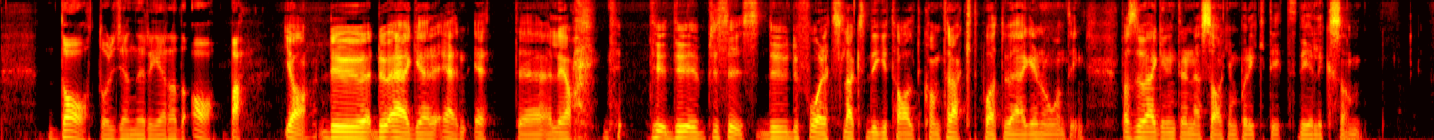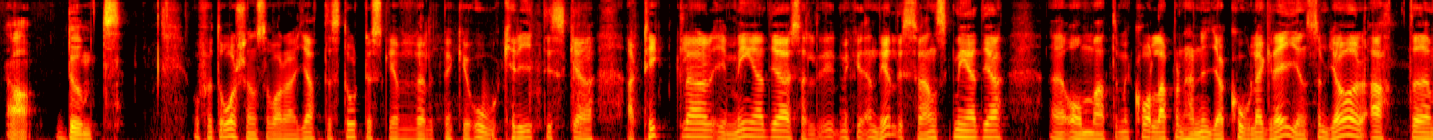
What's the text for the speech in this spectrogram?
datorgenererad apa. Ja, du, du äger en, ett, eh, eller ja, du, du, precis, du, du får ett slags digitalt kontrakt på att du äger någonting. Fast du äger inte den här saken på riktigt. Det är liksom, ja, dumt. Och för ett år sedan så var det här jättestort. Det skrevs väldigt mycket okritiska artiklar i media, mycket, en del i svensk media, eh, om att men, kolla på den här nya coola grejen som gör att eh,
